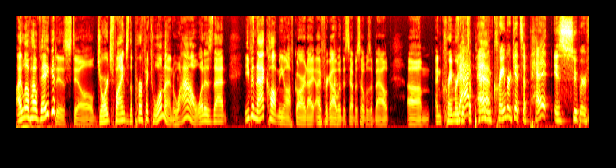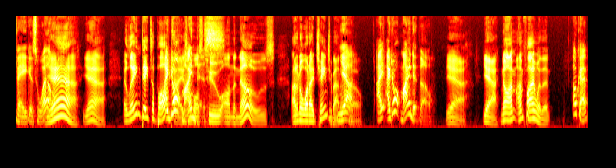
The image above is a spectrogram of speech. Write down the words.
I love how vague it is still. George finds the perfect woman. Wow, what is that? Even that caught me off guard. I, I forgot what this episode was about. Um, and Kramer that gets a pet. and Kramer gets a pet is super vague as well. Yeah, yeah. Elaine dates a bald I don't guy mind almost this. too on the nose. I don't know what I'd change about Yeah. it though. I, I don't mind it though. Yeah, yeah. No, I'm I'm fine with it. Okay.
